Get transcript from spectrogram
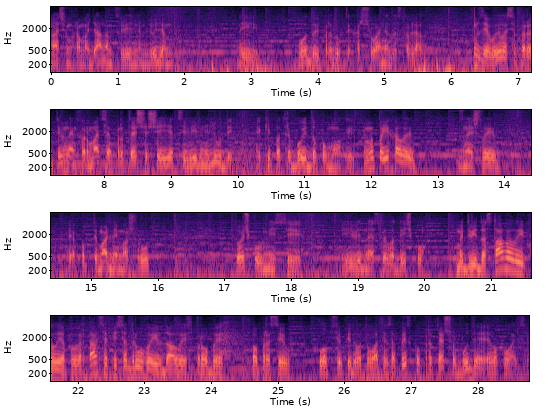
нашим громадянам, цивільним людям і воду, і продукти харчування доставляли. З'явилася оперативна інформація про те, що ще є цивільні люди, які потребують допомоги. І ми поїхали, знайшли як оптимальний маршрут, точку в місті і віднесли водичку. Ми дві доставили, і коли я повертався після другої вдалої спроби, попросив хлопців підготувати записку про те, що буде евакуація.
